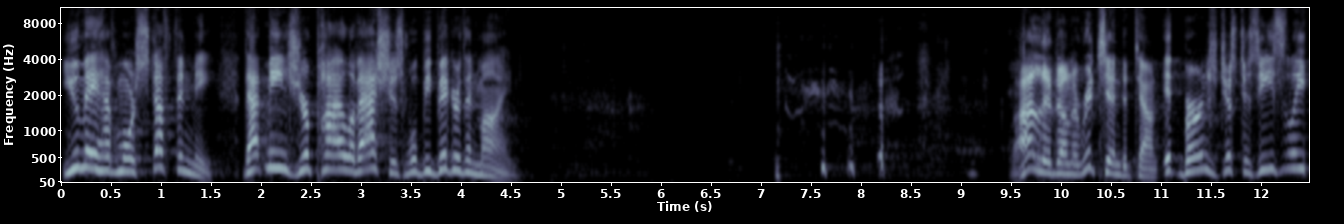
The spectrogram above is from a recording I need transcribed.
You may have more stuff than me. That means your pile of ashes will be bigger than mine. I lived on the rich end of town. It burns just as easily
